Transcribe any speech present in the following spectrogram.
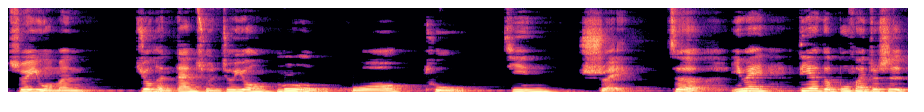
所以我们就很单纯，就用木、火、土、金、水这，因为第二个部分就是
